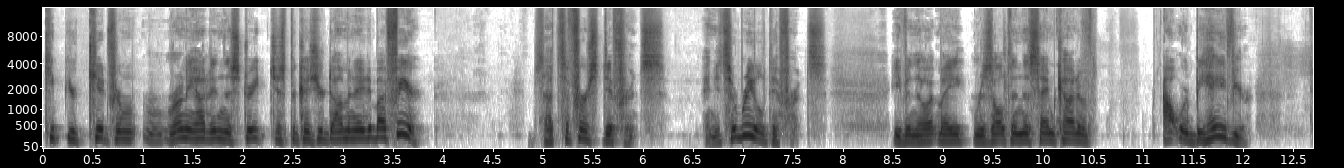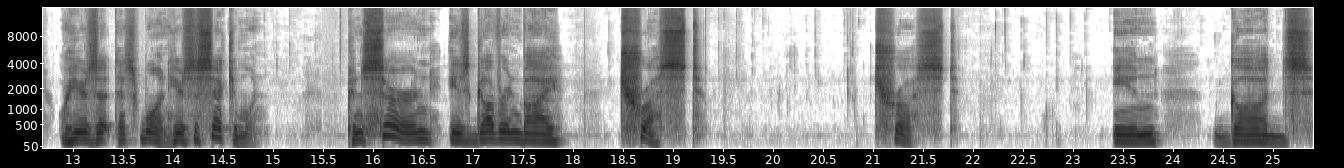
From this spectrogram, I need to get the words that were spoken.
keep your kid from running out in the street just because you're dominated by fear. So that's the first difference, and it's a real difference, even though it may result in the same kind of outward behavior. Or here's a that's one. Here's the second one. Concern is governed by trust trust in God's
